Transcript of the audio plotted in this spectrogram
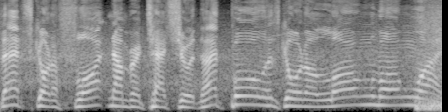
That's got a flight number attached to it. That ball has gone a long, long way.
